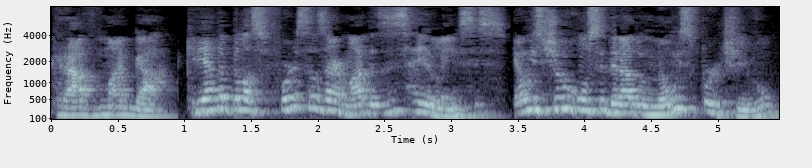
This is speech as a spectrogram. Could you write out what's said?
Krav Maga. Criada pelas Forças Armadas Israelenses, é um estilo considerado não esportivo,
